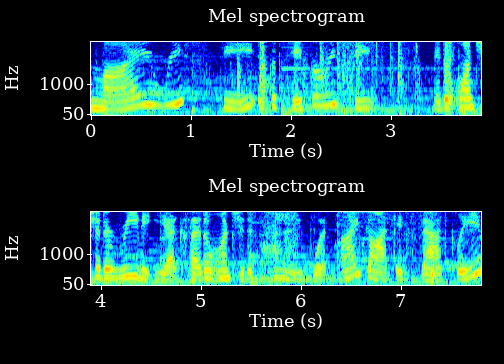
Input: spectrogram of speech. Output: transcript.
my receipt. It's a paper receipt. I don't want you to read it yet because I don't want you to see what I got exactly.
